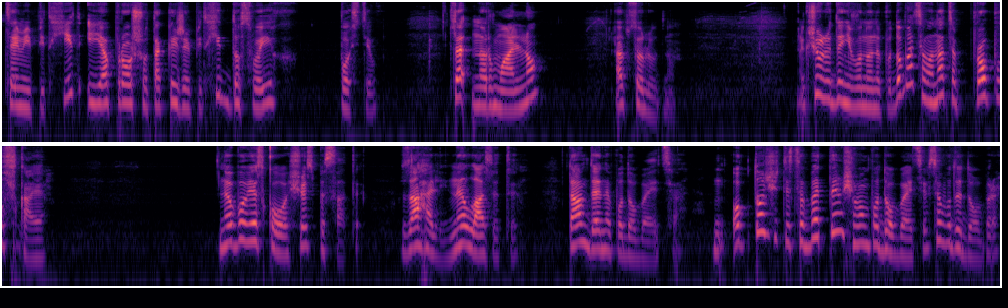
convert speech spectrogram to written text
Це мій підхід, і я прошу такий же підхід до своїх постів. Це нормально, абсолютно. Якщо людині воно не подобається, вона це пропускає. Не обов'язково щось писати. Взагалі, не лазити там, де не подобається. Оточуйте себе тим, що вам подобається, і все буде добре.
